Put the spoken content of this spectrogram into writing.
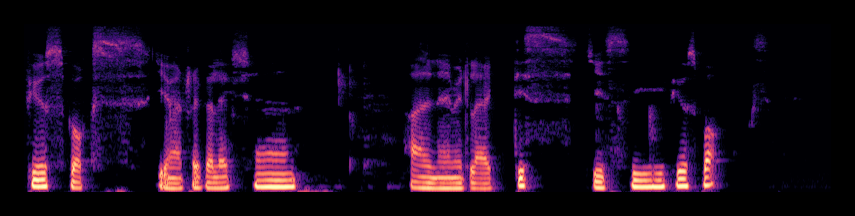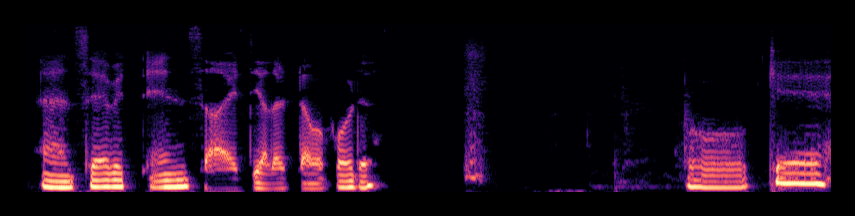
Fuse box geometry collection. I'll name it like this gc fuse box. And save it inside the alert tower folder. Okay.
